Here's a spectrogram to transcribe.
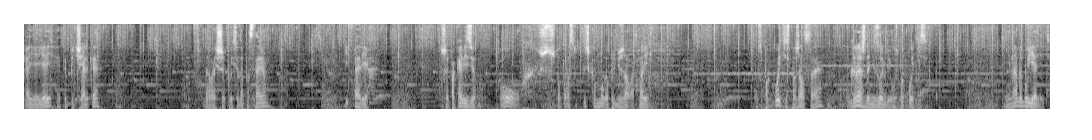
Ай-яй-яй, это печалька. Давай шипы сюда поставим. И орех. Слушай, пока везет. Нам Ох, что-то вас тут слишком много прибежало. Смотри. Успокойтесь, пожалуйста, а. Граждане зомби, успокойтесь Не надо буянить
